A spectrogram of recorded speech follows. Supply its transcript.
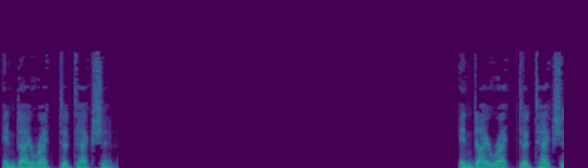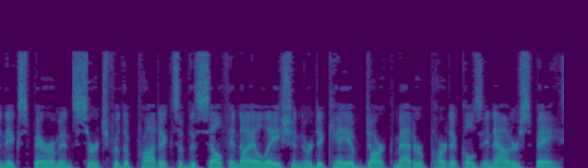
Indirect detection Indirect detection experiments search for the products of the self-annihilation or decay of dark matter particles in outer space.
